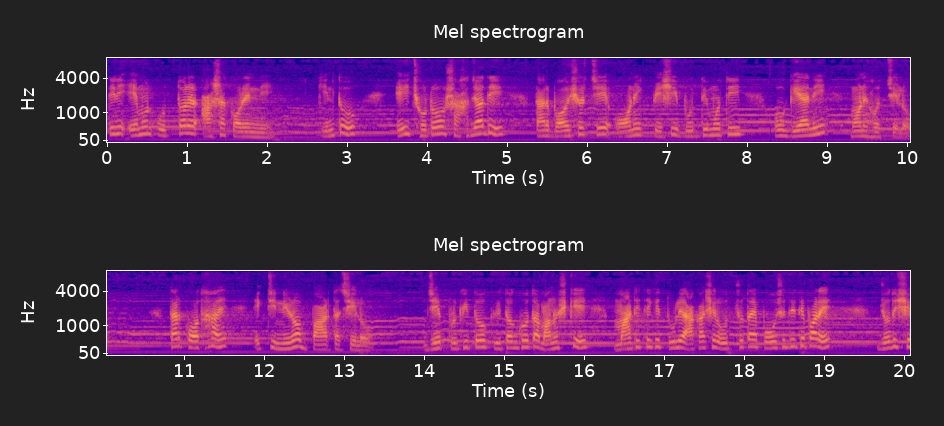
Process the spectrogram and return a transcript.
তিনি এমন উত্তরের আশা করেননি। কিন্তু এই ছোট শাহজাদি তার বয়সের চেয়ে অনেক বেশি বুদ্ধিমতী ও জ্ঞানী মনে হচ্ছিল। তার কথায় একটি নীরব বার্তা ছিল, যে প্রকৃত কৃতজ্ঞতা মানুষকে মাটি থেকে তুলে আকাশের উচ্চতায় পৌঁছে দিতে পারে যদি সে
